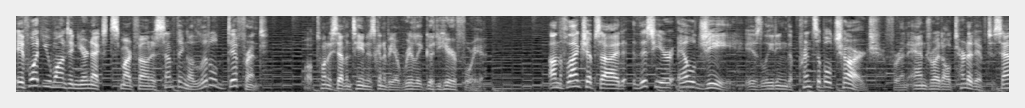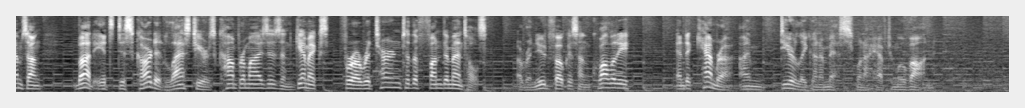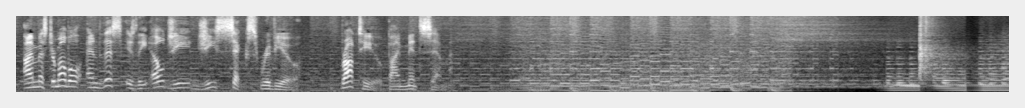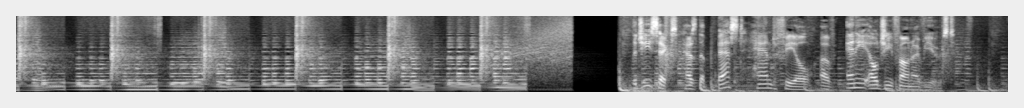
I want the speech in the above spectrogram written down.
If what you want in your next smartphone is something a little different, well, 2017 is going to be a really good year for you. On the flagship side, this year LG is leading the principal charge for an Android alternative to Samsung, but it's discarded last year's compromises and gimmicks for a return to the fundamentals, a renewed focus on quality, and a camera I'm dearly going to miss when I have to move on. I'm Mr. Mobile, and this is the LG G6 review brought to you by MintSim. The G6 has the best hand feel of any LG phone I've used.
